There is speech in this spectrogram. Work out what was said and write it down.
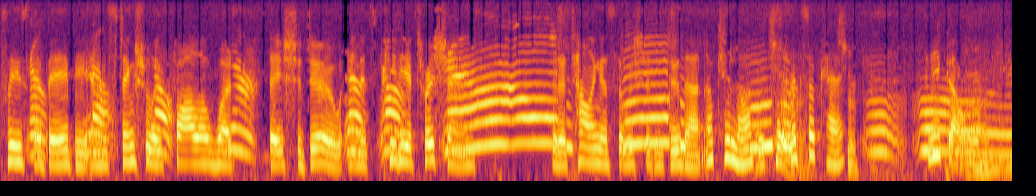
please their baby and instinctually follow what they should do. And it's pediatricians that are telling us that we shouldn't do that. Okay, love. That's all right. That's okay. That's okay. Here you go. Uh,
